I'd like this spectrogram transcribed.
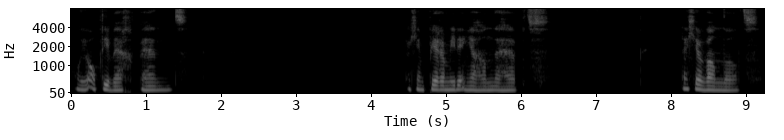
hoe je op die weg bent. Dat je een piramide in je handen hebt. Dat je wandelt.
